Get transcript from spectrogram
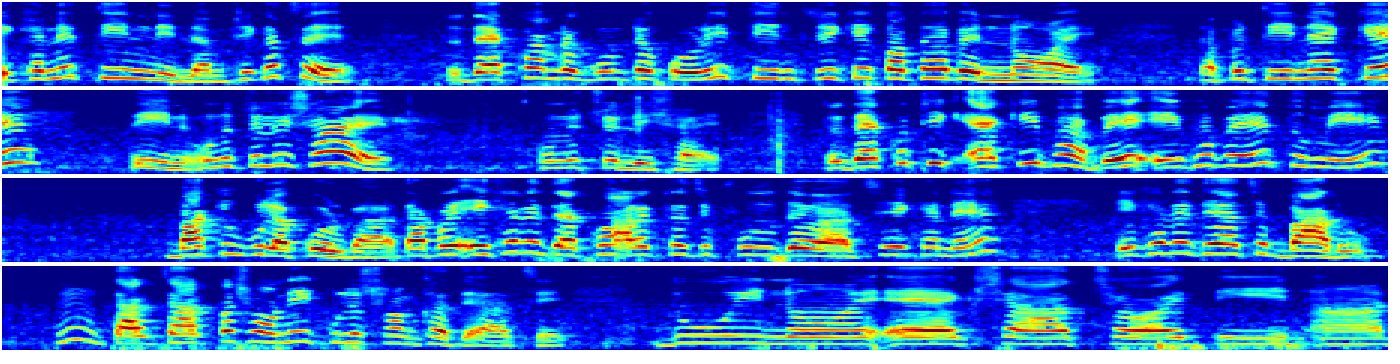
এখানে তিন নিলাম, ঠিক আছে? তো দেখো, আমরা গুণটা করি, তিন ত্রিকে কত হবে? নয়। তারপর তিন একে তিন, উনচল্লিশ হয়? উনচল্লিশ হয়। তো দেখো ঠিক একইভাবে এইভাবে তুমি বাকিগুলা করবা। তারপরে এখানে দেখো আরেকটা যে ফুল দেওয়া আছে এখানে এখানে দেওয়া আছে বারো। হুম, তার চারপাশে অনেকগুলো সংখ্যা দেওয়া আছে। দুই, নয়, এক, সাত, ছয়, তিন, আট,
